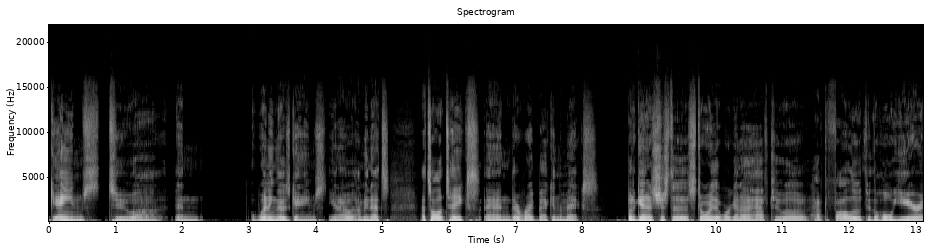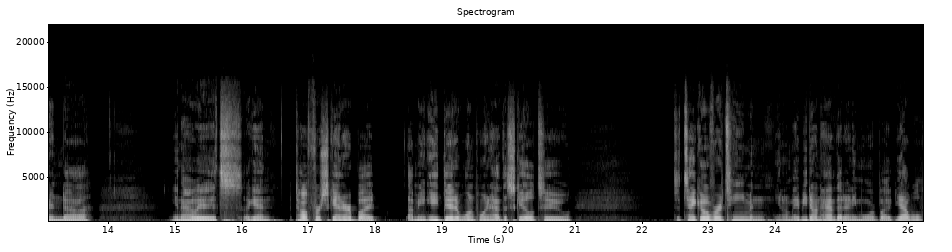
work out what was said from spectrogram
games to uh and winning those games, you know, I mean that's that's all it takes, and they're right back in the mix. But again, it's just a story that we're gonna have to uh, have to follow through the whole year, and uh, you know, it's again tough for Skinner, but I mean, he did at one point have the skill to to take over a team, and you know, maybe don't have that anymore. But yeah, we'll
